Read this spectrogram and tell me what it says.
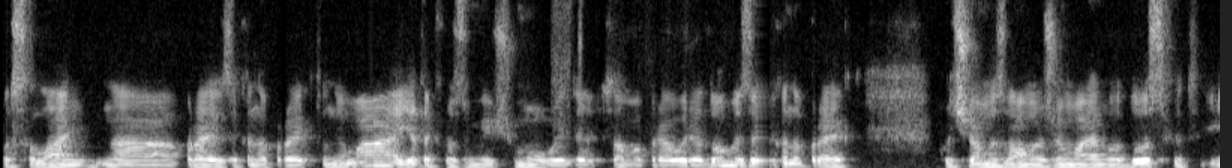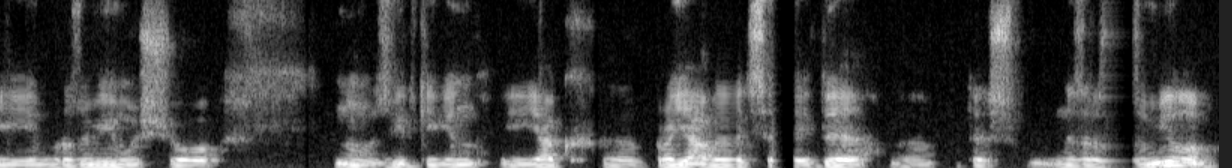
посилань на проект законопроекту немає. Я так розумію, що мова йде саме про урядовий законопроект. Хоча ми з вами вже маємо досвід і розуміємо, що ну звідки він і як е, проявиться, йде е, теж незрозуміло.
